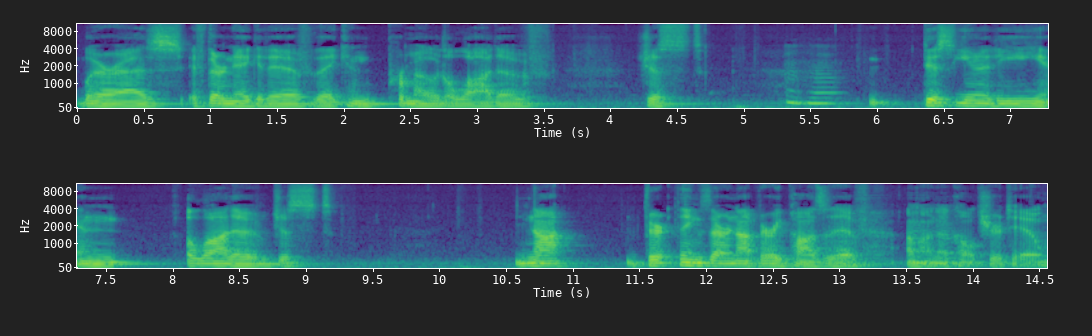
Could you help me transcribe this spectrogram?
Whereas if they're negative, they can promote a lot of just mm-hmm. disunity and a lot of just not ver- things that are not very positive among mm-hmm. a culture too.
